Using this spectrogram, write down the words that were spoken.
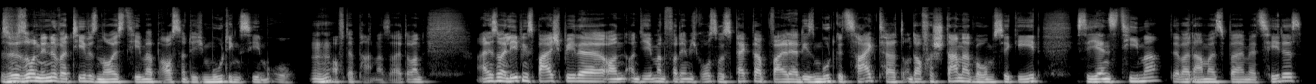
Also für so ein innovatives neues Thema brauchst du natürlich einen mutigen CMO mhm. auf der Partnerseite. Und eines meiner Lieblingsbeispiele und, und jemand, vor dem ich großen Respekt habe, weil er diesen Mut gezeigt hat und auch verstanden hat, worum es hier geht, ist der Jens Thiemer. Der war mhm. damals bei Mercedes.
